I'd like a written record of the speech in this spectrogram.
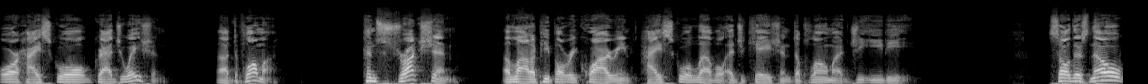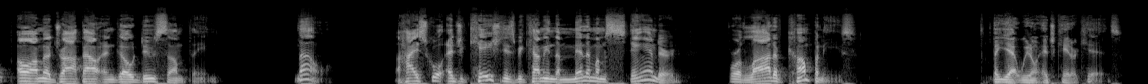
or high school graduation uh, diploma. Construction, a lot of people requiring high school level education, diploma, GED. So there's no, oh, I'm going to drop out and go do something. No. A high school education is becoming the minimum standard for a lot of companies. But yet we don't educate our kids.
